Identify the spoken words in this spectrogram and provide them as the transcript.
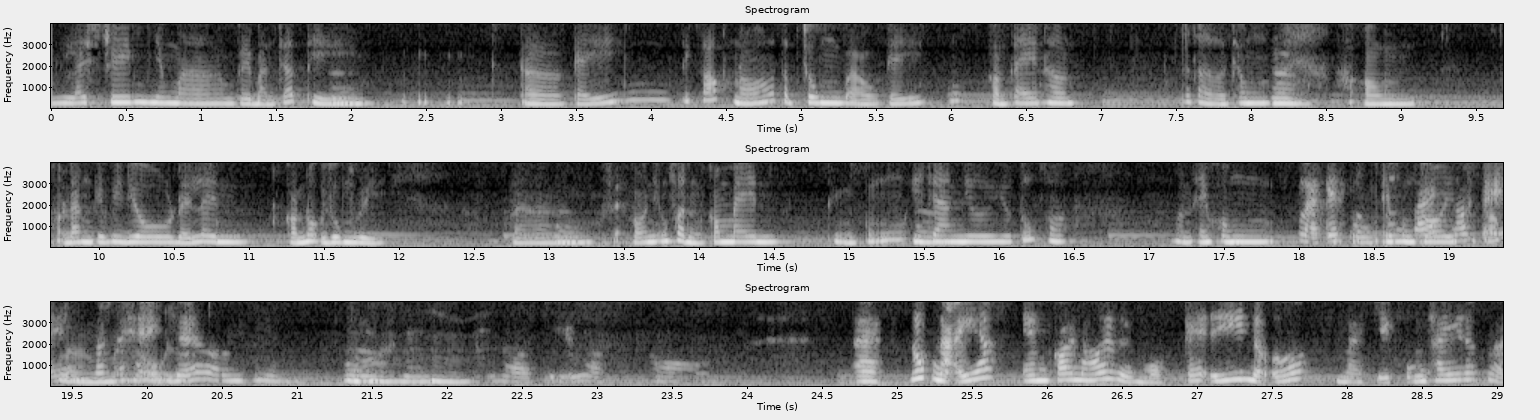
livestream nhưng mà về bản chất thì ừ. uh, cái tiktok nó tập trung vào cái content hơn tức là ở trong ừ. họ họ đăng cái video đấy lên có nội dung gì và ừ. sẽ có những phần comment thì cũng y ừ. chang ừ. như youtube thôi còn em không là cái phần em không coi nó TikTok sẽ là nó sẽ hạn chế hơn ừ. Ừ. Ừ. ừ. rồi chị hiểu rồi ờ. à lúc nãy á em có nói về một cái ý nữa mà chị cũng thấy rất là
